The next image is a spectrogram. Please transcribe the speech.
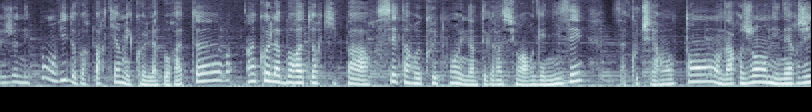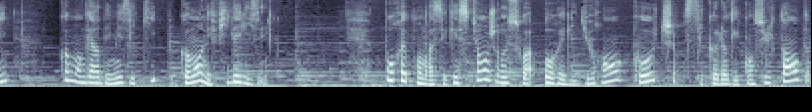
Je n'ai pas envie de voir partir mes collaborateurs. Un collaborateur qui part, c'est un recrutement, une intégration organisée. Ça coûte cher en temps, en argent, en énergie. Comment garder mes équipes? Comment les fidéliser? Pour répondre à ces questions, je reçois Aurélie Durand, coach, psychologue et consultante,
